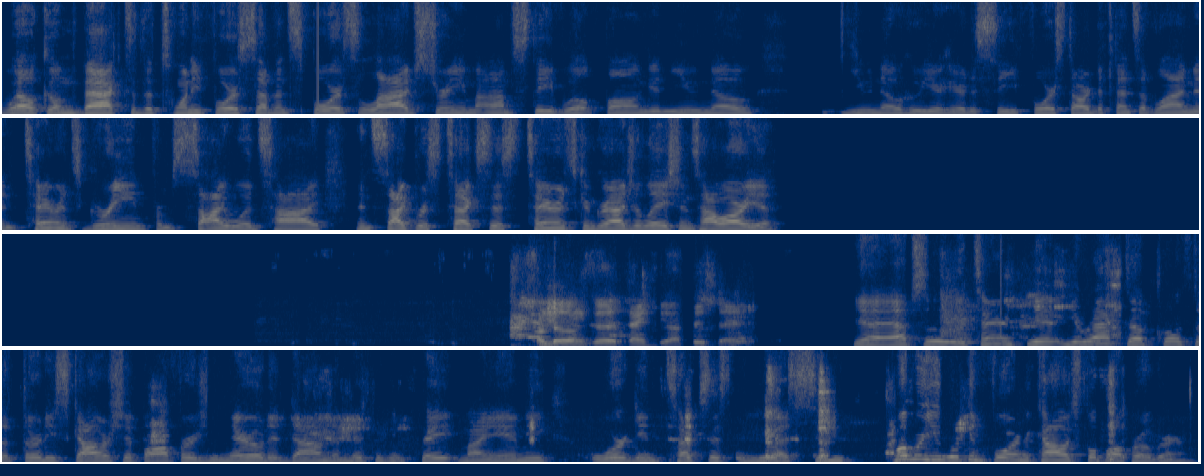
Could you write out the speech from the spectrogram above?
Welcome back to the 24 7 Sports live stream. I'm Steve Wiltfong, and you know you know who you're here to see. Four-star defensive lineman Terrance Green from Cywoods High in Cypress, Texas. Terrance, congratulations. How are you? I'm doing good. Thank you. I appreciate it. Yeah, absolutely. Terrance, you, you racked up close to 30 scholarship offers. You narrowed it down to Michigan State, Miami, Oregon, Texas, and USC. What were you looking for in a college football program?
